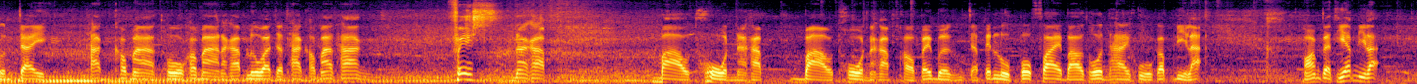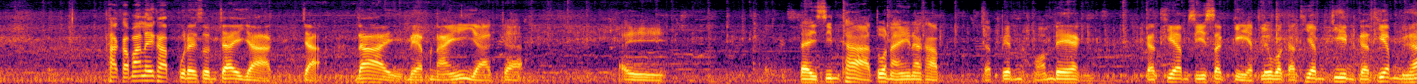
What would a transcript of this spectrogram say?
สนใจทักเข้ามาโทรเข้ามานะครับ หรือว่าจะทักเข้ามาทางเฟซนะครับบ่าวโทนนะครับ บ่าวโทนนะครับ เขาไปเบิงจะเป็นรูปโปรไฟล์บ่าวโทนทายคู่กับนี่ละหอมกระเทียมนี่ละทักกลับมาเลยครับ ผู้ใดสนใจอยากจะได้แบบไหน อยากจะไอได้สินค้าตัวไหนนะครับ จะเป็นหอมแดงกระเทียมสีสเกตหรือว่ากระเทียมจีนกระเทียมเนื้อ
